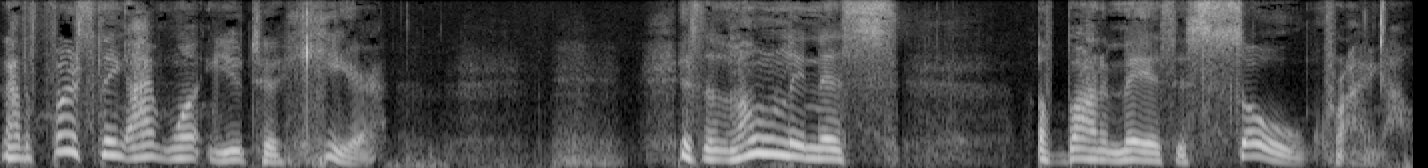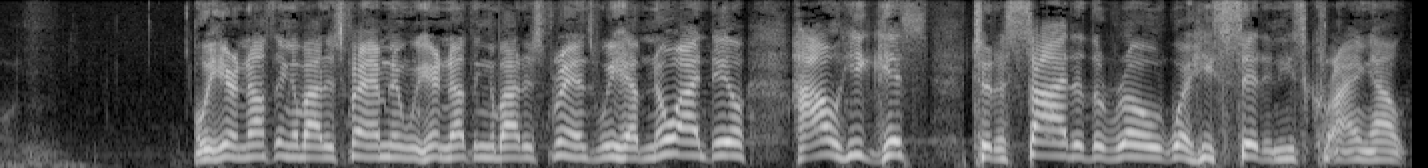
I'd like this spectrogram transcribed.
now, the first thing I want you to hear is the loneliness of Bartimaeus' soul crying out. We hear nothing about his family. We hear nothing about his friends. We have no idea how he gets to the side of the road where he's sitting. He's crying out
